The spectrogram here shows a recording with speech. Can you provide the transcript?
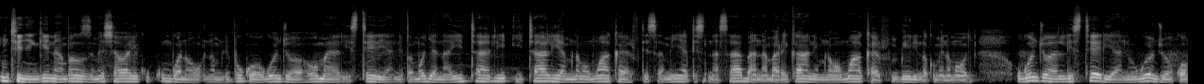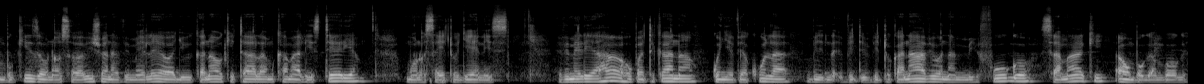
Nchi nyingine ambazo zimeshawahi kukumbwa na, na mlipuko wa ugonjwa wa homa ya listeria ni pamoja na Itali, Italia mnamo mwaka 1997 na Marekani mnamo mwaka 2011. Ugonjwa wa listeria ni ugonjwa wa kuambukiza unaosababishwa na vimelea wajulikanao kitaalam kama Listeria monocytogenes. Vimelea hawa hupatikana kwenye vyakula vitokanavyo na mifugo, samaki au mboga mboga.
